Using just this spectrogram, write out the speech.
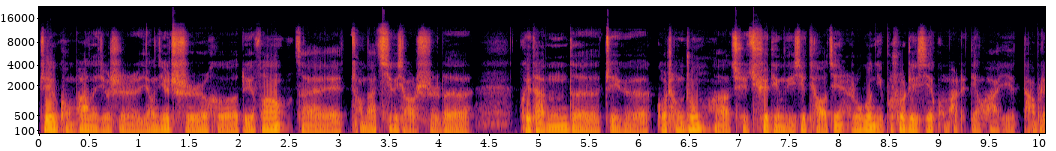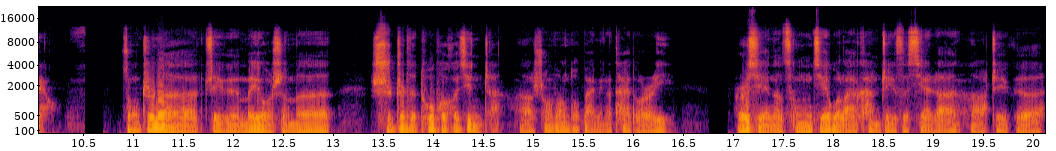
这个恐怕呢，就是杨洁篪和对方在长达七个小时的会谈的这个过程中啊，去确定的一些条件。如果你不说这些，恐怕这电话也打不了。总之呢，这个没有什么实质的突破和进展啊，双方都摆明了态度而已。而且呢，从结果来看，这次显然啊，这个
